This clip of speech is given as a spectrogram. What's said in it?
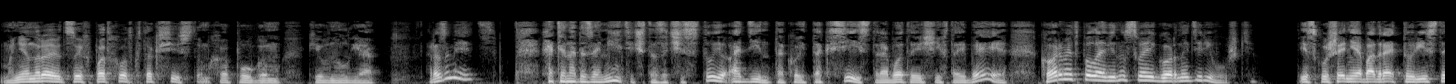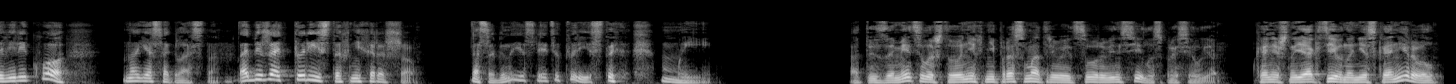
«Мне нравится их подход к таксистам, хапугам», — кивнул я. Разумеется. Хотя надо заметить, что зачастую один такой таксист, работающий в Тайбэе, кормит половину своей горной деревушки. Искушение ободрать туриста велико, но я согласна. Обижать туристов нехорошо. Особенно если эти туристы — мы. — А ты заметила, что у них не просматривается уровень силы? — спросил я. — Конечно, я активно не сканировал,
